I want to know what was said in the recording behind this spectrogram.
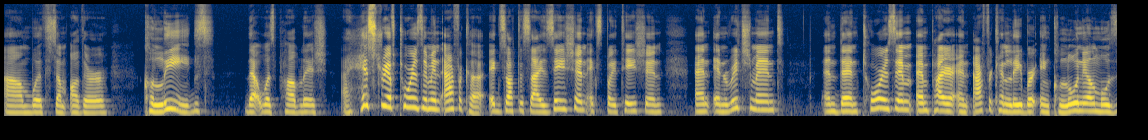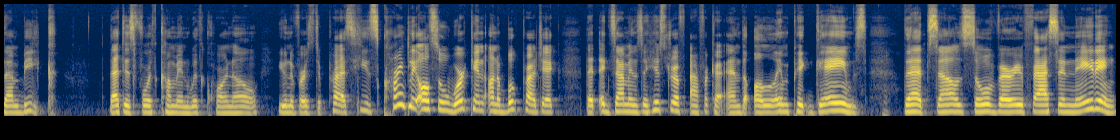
um, with some other colleagues that was published a history of tourism in africa exoticization exploitation and enrichment and then Tourism, Empire, and African Labor in Colonial Mozambique that is forthcoming with Cornell University Press. He's currently also working on a book project that examines the history of Africa and the Olympic Games. That sounds so very fascinating.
